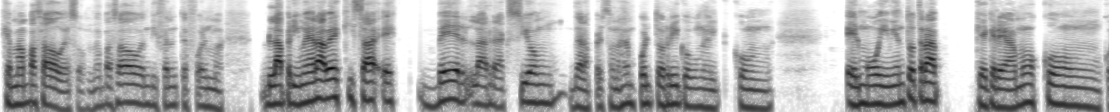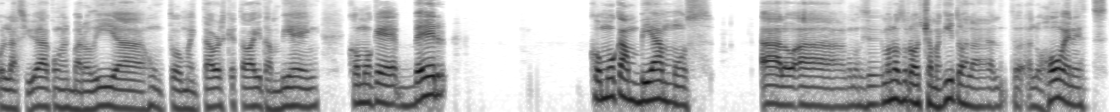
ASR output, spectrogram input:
que me han pasado eso, me ha pasado en diferentes formas. La primera vez quizás es ver la reacción de las personas en Puerto Rico con el, con el movimiento trap que creamos con, con la ciudad, con Álvaro Díaz, junto a Mike Towers que estaba ahí también, como que ver cómo cambiamos a, como decimos nosotros, los chamaquitos, a, los jóvenes,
